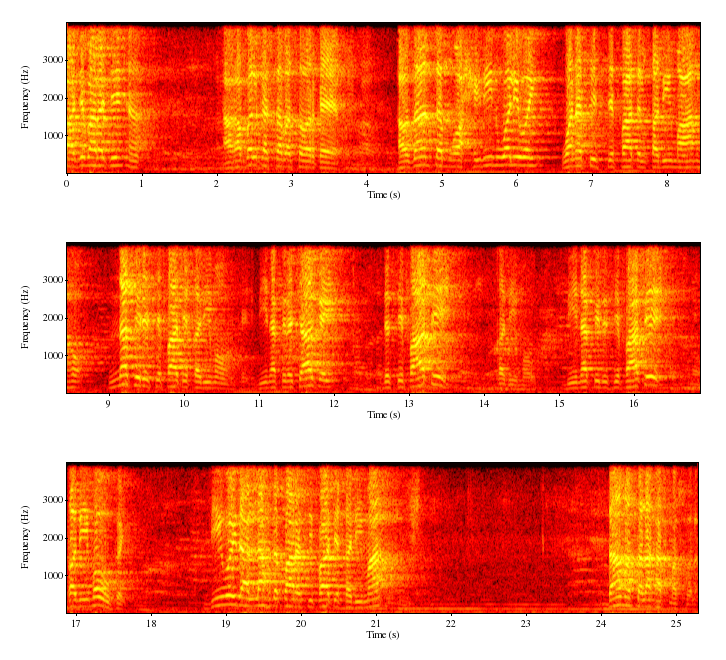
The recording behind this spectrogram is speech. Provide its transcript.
واجب را چې هغه بل کسب وسور کې او ځان ته موحدین ولی وای ونفي الصفات القديمه عنه نفر صفات قدیمه هم کوي بی نفر چا کوي د صفات قدیمه بی نفر صفات قدیمه کوي دی وای د الله د پاره صفات قدیمه دا مسله ختمه شوه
